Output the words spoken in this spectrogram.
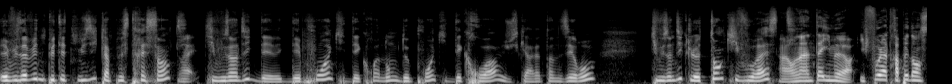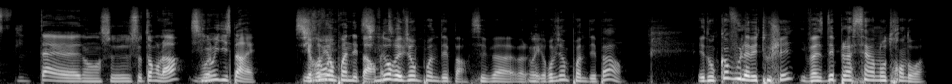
Et vous avez une petite musique un peu stressante Ouais. qui vous indique des, des points qui décroît, nombre de points qui décroît jusqu'à atteindre zéro, qui vous indique le temps qui vous reste. Alors on a un timer. Il faut l'attraper dans ce, ta- euh, dans ce, ce temps-là, sinon il disparaît. Sinon, revient au point de départ, en Sinon, il revient au point de départ. C'est va- voilà, Oui. il revient au point de départ. Et donc, quand vous l'avez touché, il va se déplacer à un autre endroit.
